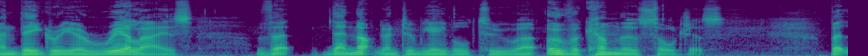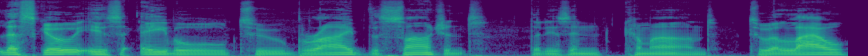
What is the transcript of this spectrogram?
and Desgrieux realize that they're not going to be able to uh, overcome those soldiers. But Lescaut is able to bribe the sergeant that is in command to allow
